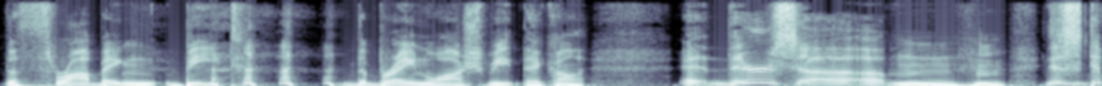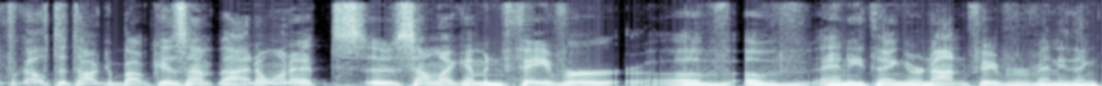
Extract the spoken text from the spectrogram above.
the throbbing beat, the brainwash beat they call it. Uh, There's uh, uh, hmm, hmm. this is difficult to talk about because I don't want to sound like I'm in favor of of anything or not in favor of anything.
